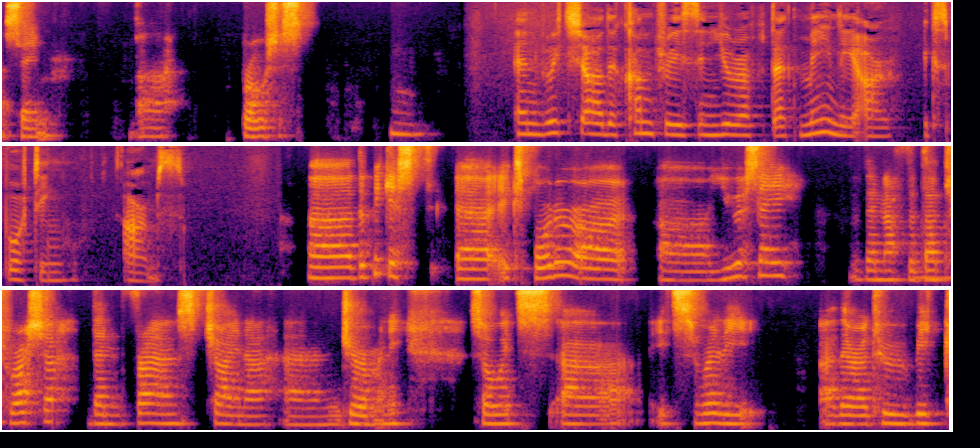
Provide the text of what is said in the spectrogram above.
same process. Mm. And which are the countries in Europe that mainly are exporting arms? Uh, the biggest uh, exporter are uh, USA, then after that mm-hmm. Russia, then France, China, and Germany. So it's uh, it's really uh, there are two big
